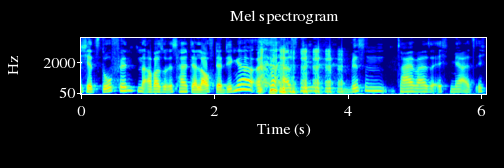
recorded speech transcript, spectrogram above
ich jetzt doof finden, aber so ist halt der Lauf der Dinge. also die wissen teilweise echt mehr als ich.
